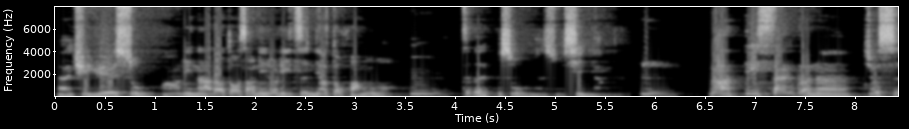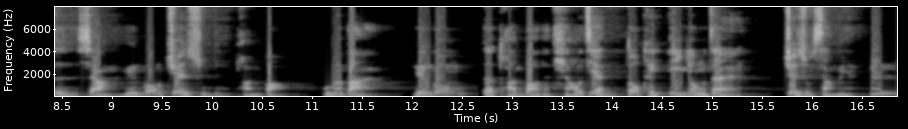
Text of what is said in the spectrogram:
来去约束啊，你拿到多少，你若离职，你要都还我。嗯，这个不是我们所信仰的。嗯，那第三个呢，就是像员工眷属的团保，我们把员工的团保的条件都可以应用在眷属上面。嗯。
